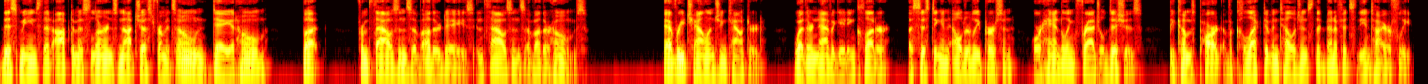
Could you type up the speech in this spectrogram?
This means that Optimus learns not just from its own day at home, but from thousands of other days in thousands of other homes. Every challenge encountered, whether navigating clutter, assisting an elderly person, or handling fragile dishes, becomes part of a collective intelligence that benefits the entire fleet.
